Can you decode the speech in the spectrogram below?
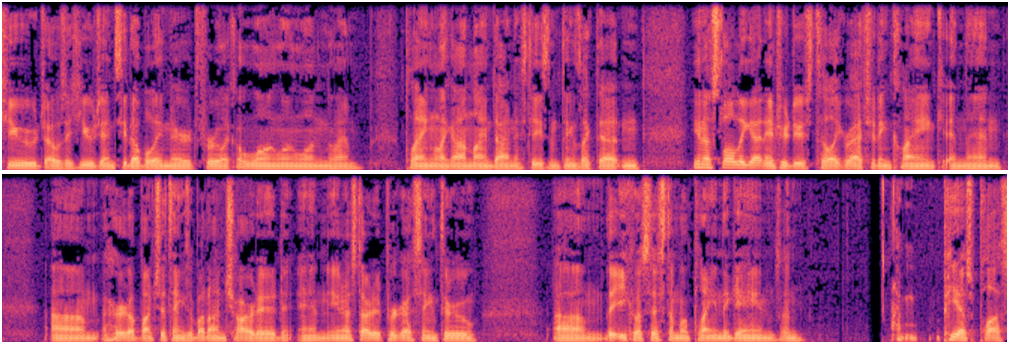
huge. I was a huge NCAA nerd for like a long, long, long time, playing like online dynasties and things like that. And you know, slowly got introduced to like Ratchet and Clank, and then um, heard a bunch of things about Uncharted, and you know, started progressing through um, the ecosystem of playing the games. And um, PS Plus,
